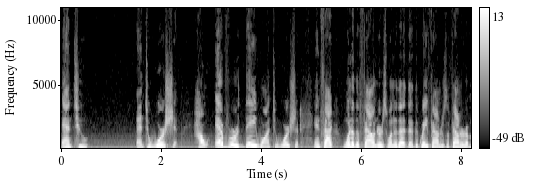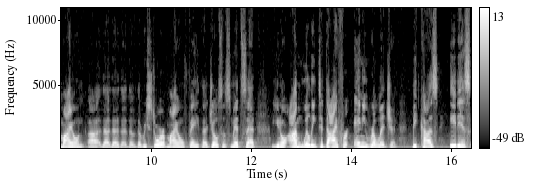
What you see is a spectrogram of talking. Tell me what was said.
and to and to worship however they want to worship. In fact, one of the founders, one of the, the, the great founders, the founder of my own, uh, the, the, the, the, restorer of my own faith, uh, Joseph Smith said, you know, I'm willing to die for any religion because it is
